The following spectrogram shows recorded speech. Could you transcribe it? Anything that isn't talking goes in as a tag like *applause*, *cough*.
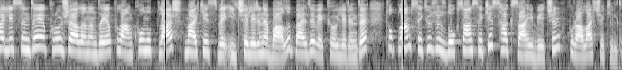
Mahallesi'nde proje alanında yapılan konutlar merkez ve ilçelerine bağlı belde ve köylerinde toplam 898 hak sahibi için kurallar çekildi.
